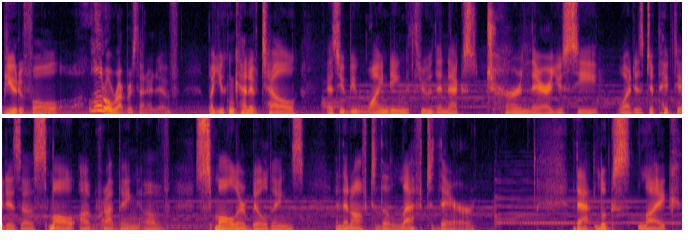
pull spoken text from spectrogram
beautiful, a little representative, but you can kind of tell as you'd be winding through the next turn there, you see what is depicted as a small outcropping of smaller buildings. And then off to the left there, that looks like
